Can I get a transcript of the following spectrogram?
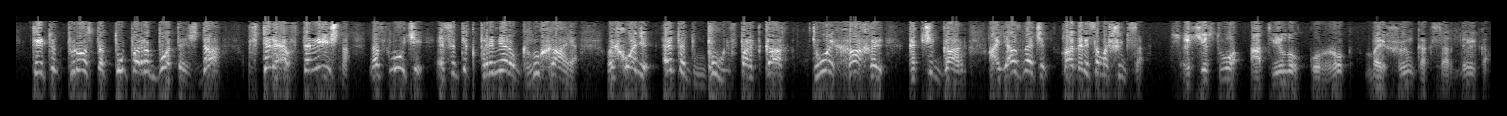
— ты тут просто тупо работаешь, да? Повторяю вторично, на случай, если ты, к примеру, глухая. Выходит, этот буй в портках, твой хахаль кочегар, а я, значит, адресом ошибся. Существо отвело курок большим, как сарделька,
